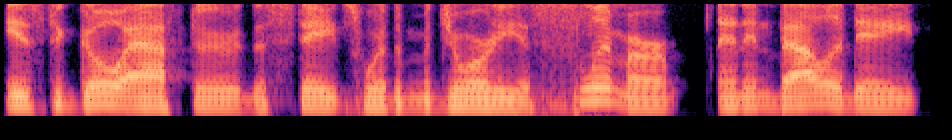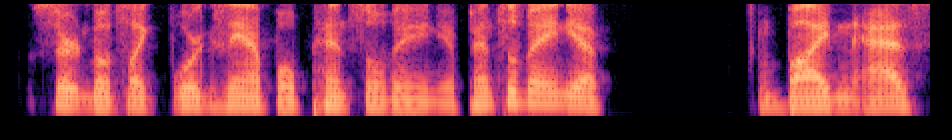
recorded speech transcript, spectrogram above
is to go after the states where the majority is slimmer and invalidate certain votes. Like for example, Pennsylvania. Pennsylvania Biden, as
